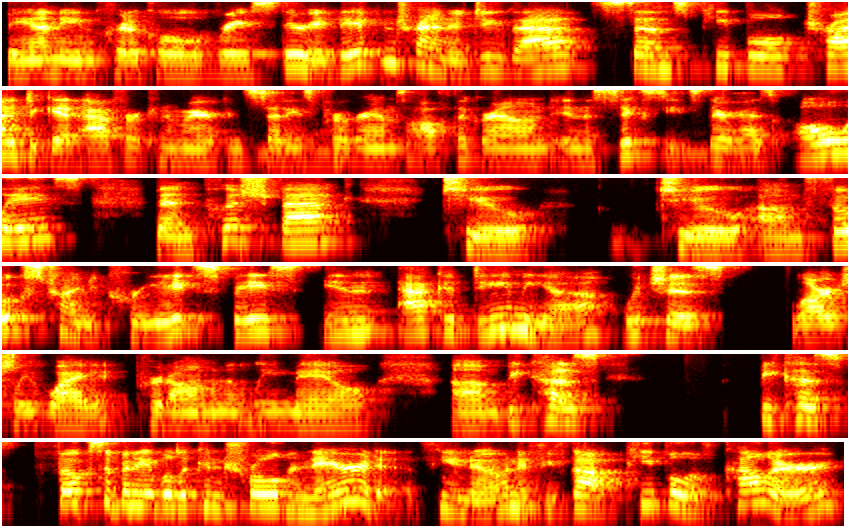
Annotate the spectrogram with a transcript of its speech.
banning critical race theory, they've been trying to do that since people tried to get African American studies mm-hmm. programs off the ground in the 60s. There has always been pushback to to um, folks trying to create space in academia, which is largely white, predominantly male, um, because because folks have been able to control the narrative, you know. And if you've got people of color,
